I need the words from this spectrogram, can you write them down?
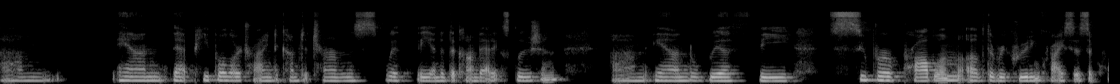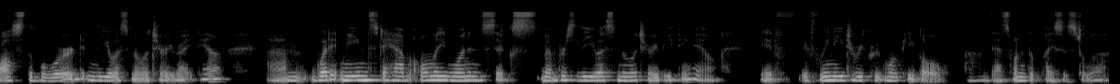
Um, and that people are trying to come to terms with the end of the combat exclusion um, and with the super problem of the recruiting crisis across the board in the US military right now. Um, what it means to have only one in six members of the US military be female. If, if we need to recruit more people, um, that's one of the places to look.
